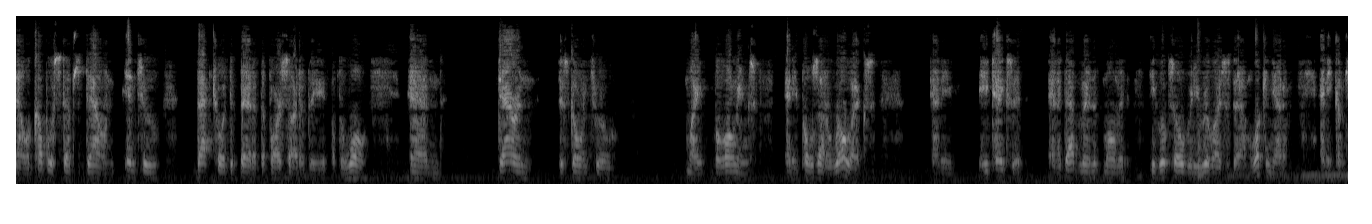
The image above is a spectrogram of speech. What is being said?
now a couple of steps down into back toward the bed at the far side of the of the wall, and Darren is going through my belongings, and he pulls out a Rolex, and he he takes it, and at that minute, moment he looks over and he realizes that I'm looking at him, and he comes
